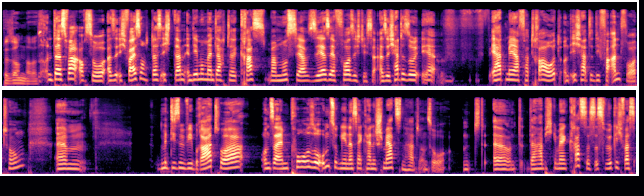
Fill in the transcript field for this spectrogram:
Besonderes. Und das war auch so. Also ich weiß noch, dass ich dann in dem Moment dachte, krass, man muss ja sehr, sehr vorsichtig sein. Also ich hatte so, er, er hat mir ja vertraut und ich hatte die Verantwortung, ähm, mit diesem Vibrator und seinem Po so umzugehen, dass er keine Schmerzen hat und so. Und, äh, und da habe ich gemerkt, krass, das ist wirklich was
